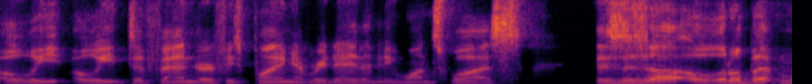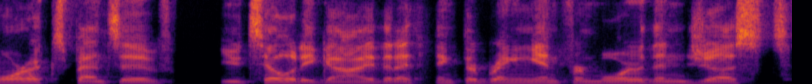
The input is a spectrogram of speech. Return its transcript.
elite elite defender if he's playing every day that he once was. This is a, a little bit more expensive utility guy that I think they're bringing in for more than just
